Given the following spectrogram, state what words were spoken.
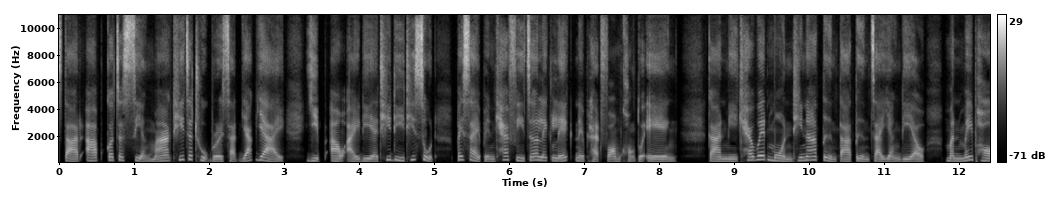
สตาร์ทอัพก็จะเสี่ยงมากที่จะถูกบริษัทยักษ์ใหญ่ หยิบเอาไอเดียที่ดีที่สุด ไปใส่เป็นแค่ฟีเจอร์เล็กๆ ในแพลตฟอร์มของตัวเอง การมีแค่เวทมนต์ที่น่าตื่นตาตื่นใจอย่างเดียว มันไม่พอ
